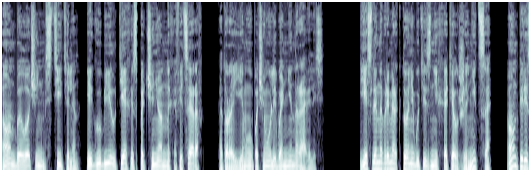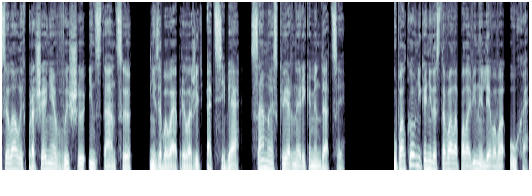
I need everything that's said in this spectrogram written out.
Он был очень мстителен и губил тех из подчиненных офицеров, которые ему почему-либо не нравились. Если, например, кто-нибудь из них хотел жениться, он пересылал их прошение в высшую инстанцию, не забывая приложить от себя самые скверные рекомендации. У полковника недоставало половины левого уха,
